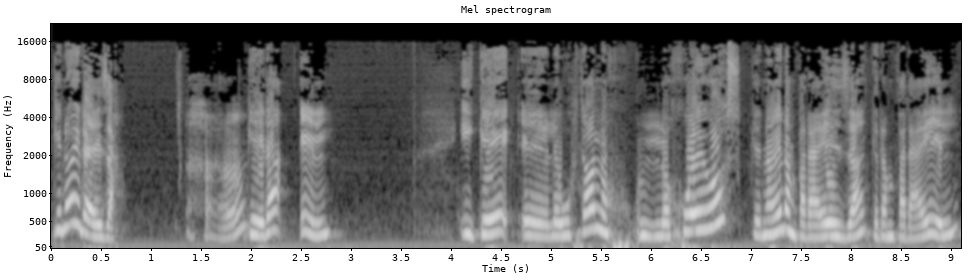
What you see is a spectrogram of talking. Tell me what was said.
que no era ella, que era él y que eh, le gustaban los, los juegos que no eran para ella, que eran para él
